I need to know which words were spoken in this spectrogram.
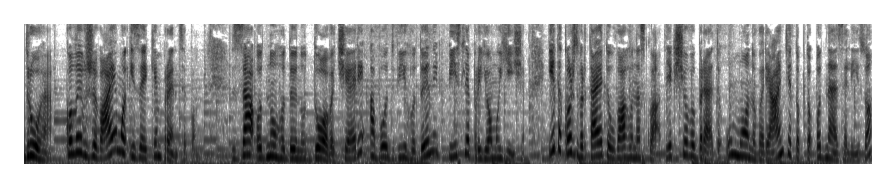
Друге, коли вживаємо і за яким принципом? За одну годину до вечері або дві години після прийому їжі. І також звертаєте увагу на склад. Якщо ви берете у моноваріанті, тобто одне залізо,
